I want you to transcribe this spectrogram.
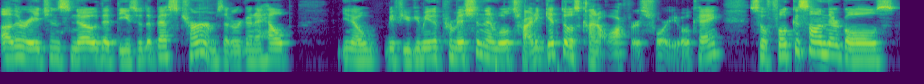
other agents know that these are the best terms that are going to help you know, if you give me the permission, then we'll try to get those kind of offers for you. Okay. So focus on their goals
